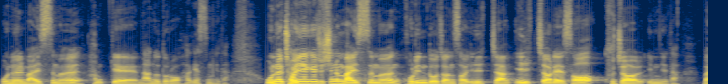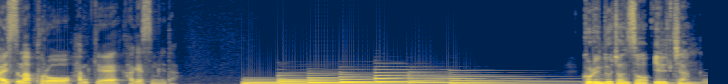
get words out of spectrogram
오늘 말씀을 함께 나누도록 하겠습니다. 오늘 저희에게 주시는 말씀은 고린도전서 1장 1절에서 9절입니다. 말씀 앞으로 함께 가겠습니다. 고린도전서 1장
